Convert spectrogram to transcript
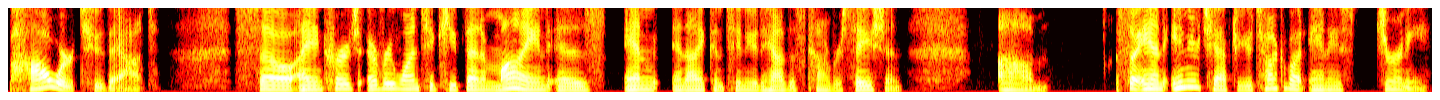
power to that so i encourage everyone to keep that in mind as and and i continue to have this conversation um, so anne in your chapter you talk about annie's journey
